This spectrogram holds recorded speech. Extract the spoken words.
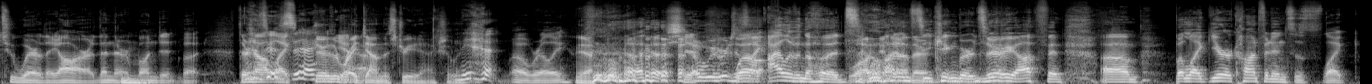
to where they are, then they're abundant. But they're not like. Say. They're the right Yeah. down the street, actually. Yeah. Oh really? Yeah. Shit. We were just well, like- I live in the hood, so I don't there. see kingbirds very often. Um, but like your confidence is like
